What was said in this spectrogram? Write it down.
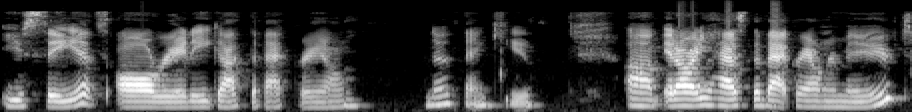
You see it's already got the background. No, thank you. Um, it already has the background removed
